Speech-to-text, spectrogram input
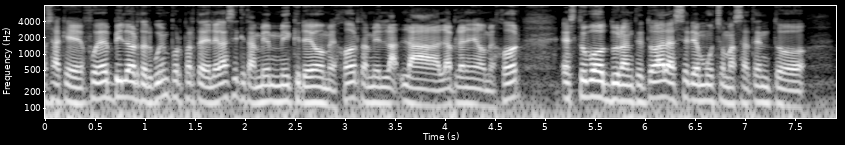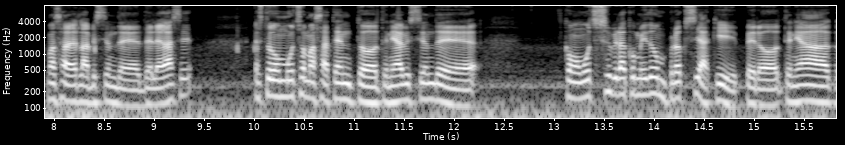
O sea que fue Bill Order Win por parte de Legacy, que también me creó mejor, también la, la, planeó mejor. Estuvo durante toda la serie mucho más atento, vamos a ver la visión de Legacy. Estuvo mucho más atento, tenía visión de como mucho se hubiera comido un proxy aquí, pero tenía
